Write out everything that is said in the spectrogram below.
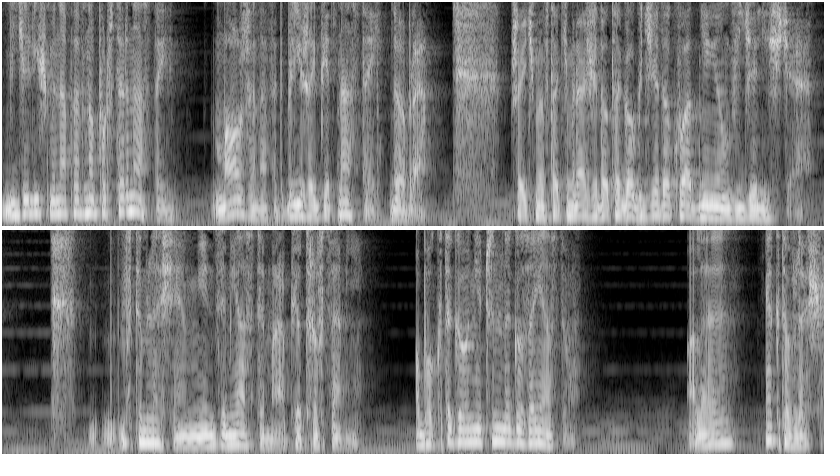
widzieliśmy na pewno po czternastej. Może nawet bliżej piętnastej. Dobra. Przejdźmy w takim razie do tego, gdzie dokładnie ją widzieliście. W tym lesie między miastem a Piotrowcami. Obok tego nieczynnego zajazdu. Ale jak to w lesie?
